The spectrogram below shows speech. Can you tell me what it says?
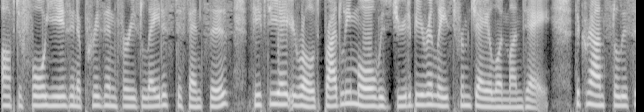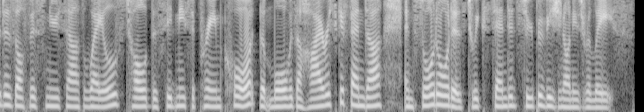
After four years in a prison for his latest offences, 58 year old Bradley Moore was due to be released from jail on Monday. The Crown Solicitor's Office New South Wales told the Sydney Supreme Court that Moore was a high risk offender and sought orders to extended supervision on his release.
